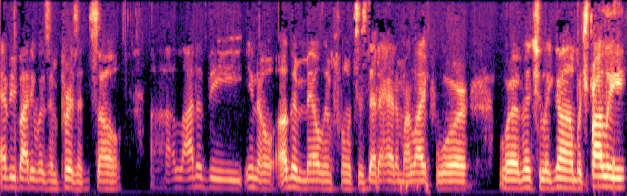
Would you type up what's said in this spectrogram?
Everybody was in prison. So uh, a lot of the, you know, other male influences that I had in my life were were eventually gone, which probably,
